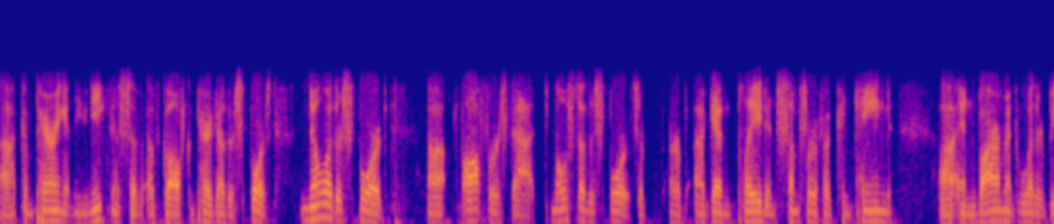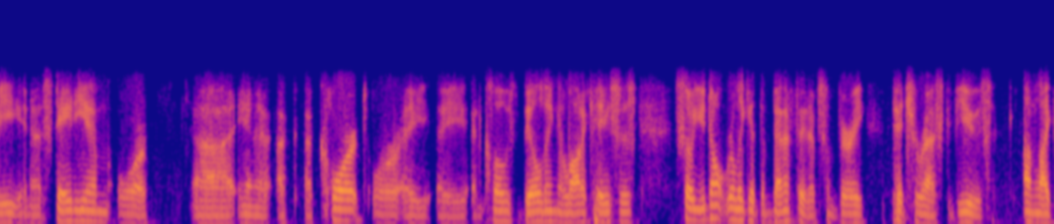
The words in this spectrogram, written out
uh, comparing it, the uniqueness of, of golf compared to other sports. No other sport uh, offers that. Most other sports are, are, again played in some sort of a contained uh, environment, whether it be in a stadium or uh, in a, a, a, court or a, a, enclosed building in a lot of cases. So you don't really get the benefit of some very picturesque views, unlike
